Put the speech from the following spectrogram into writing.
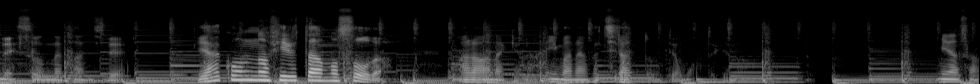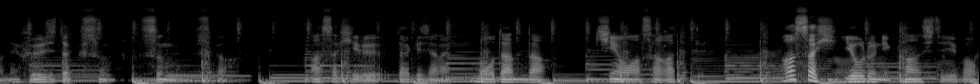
ね、そんな感じで。エアコンのフィルターもそうだ。洗わなきゃな。今なんかチラッと見て思ったけど。皆さんね、冬支度すんすんでんですか？朝昼だけじゃなく、もうだんだん気温は下がって。朝日夜に関して言えば、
